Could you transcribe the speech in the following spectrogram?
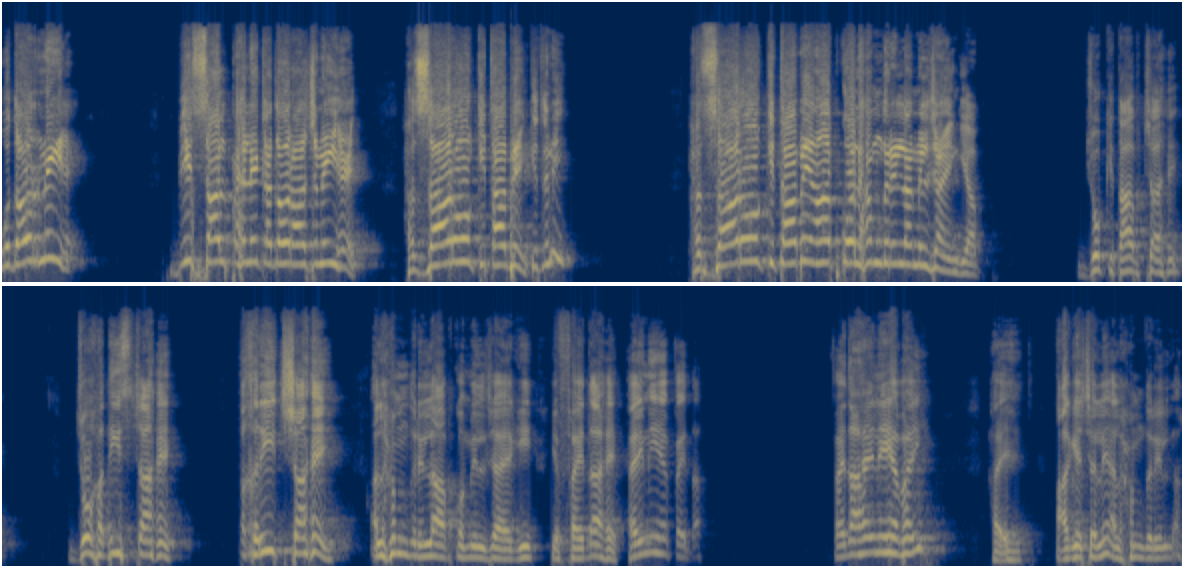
वो दौर नहीं है। बीस साल पहले का दौर आज नहीं है। हज़ारों किताबें, कितनी? हज़ारों किताबें आपको अल्हम्दुलिल्लाह मिल जाएँगी आप। जो किताब चाहें, जो हदीस चाहें तकरीज चाहें, अल्हम्दुलिल्लाह आपको मिल जाएगी। ये फ़ायदा है है नहीं है फ़ायदा? फ़ायदा है नहीं है भाई? है आगे चलें, अल्हम्दुलिल्लाह।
